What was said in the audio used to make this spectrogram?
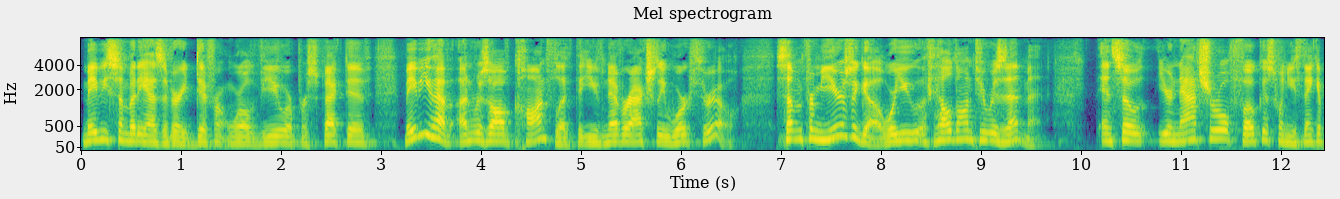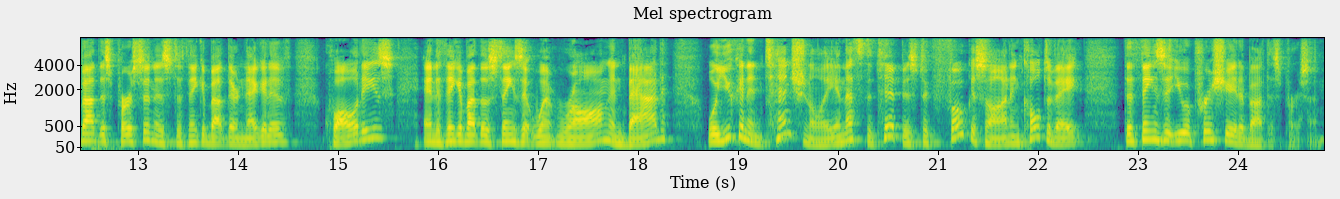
Maybe somebody has a very different worldview or perspective. Maybe you have unresolved conflict that you've never actually worked through. Something from years ago where you have held on to resentment. And so your natural focus when you think about this person is to think about their negative qualities and to think about those things that went wrong and bad. Well, you can intentionally, and that's the tip, is to focus on and cultivate the things that you appreciate about this person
